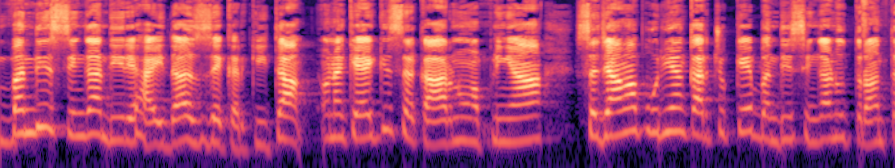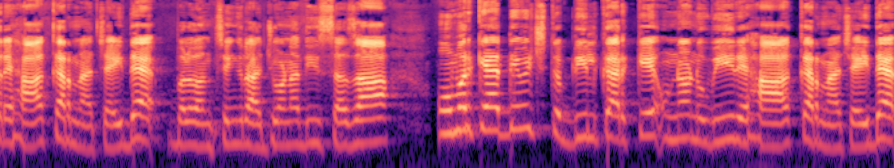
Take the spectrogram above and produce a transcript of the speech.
ਬੰਦੀ ਸਿੰਘਾਂ ਦੀ ਰਿਹਾਈ ਦਾ ਜ਼ਿਕਰ ਕੀਤਾ। ਉਹਨਾਂ ਕਿਹਾ ਕਿ ਸਰਕਾਰ ਨੂੰ ਆਪਣੀਆਂ ਸਜ਼ਾਵਾਂ ਪੂਰੀਆਂ ਕਰ ਚੁੱਕੇ ਬੰਦੀ ਸਿੰਘਾਂ ਨੂੰ ਤੁਰੰਤ ਰਿਹਾ ਕਰਨਾ ਚਾਹੀਦਾ ਹੈ। ਬਲਵੰਤ ਸਿੰਘ ਰਾਜੋਆਣਾ ਦੀ ਸਜ਼ਾ ਉਮਰ ਕੈਦ ਦੇ ਵਿੱਚ ਤਬਦੀਲ ਕਰਕੇ ਉਹਨਾਂ ਨੂੰ ਵੀ ਰਿਹਾ ਕਰਨਾ ਚਾਹੀਦਾ ਹੈ।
